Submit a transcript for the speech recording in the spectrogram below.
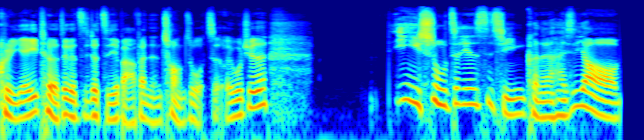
Creator 这个字就直接把它翻成创作者。我觉得艺术这件事情可能还是要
